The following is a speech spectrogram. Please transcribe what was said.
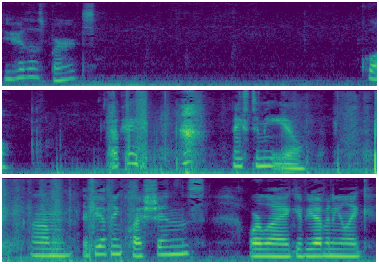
Do you hear those birds? Cool. Okay. nice to meet you. Um, if you have any questions or like if you have any like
